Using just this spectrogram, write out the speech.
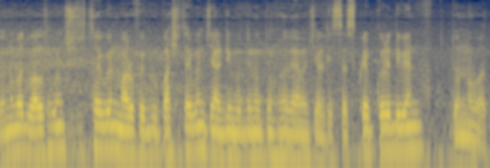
ধন্যবাদ। ভালো থাকবেন, সুস্থ থাকবেন, মারুফ এগুলো পাশে থাকবেন। চ্যানেলটির মধ্যে নতুন হলে আমার চ্যানেলটি সাবস্ক্রাইব করে দিবেন। ধন্যবাদ।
